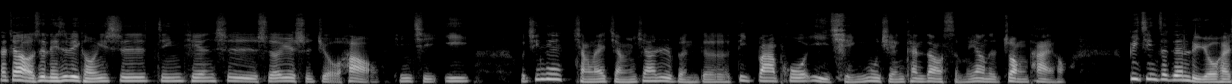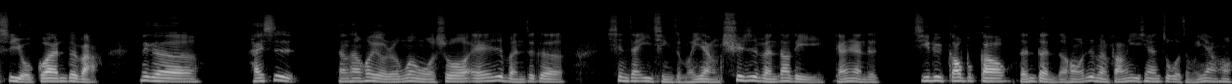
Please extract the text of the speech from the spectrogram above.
大家好，我是林氏璧孔医师。今天是十二月十九号，星期一。我今天想来讲一下日本的第八波疫情，目前看到什么样的状态？哈，毕竟这跟旅游还是有关，对吧？那个还是常常会有人问我说：“诶，日本这个现在疫情怎么样？去日本到底感染的几率高不高？等等的哈。日本防疫现在做的怎么样？哈，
